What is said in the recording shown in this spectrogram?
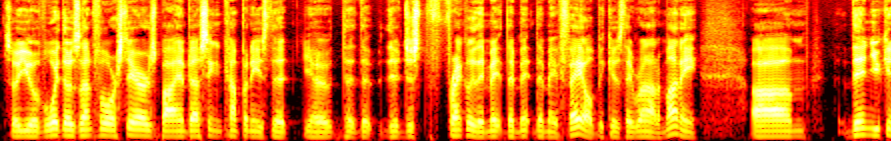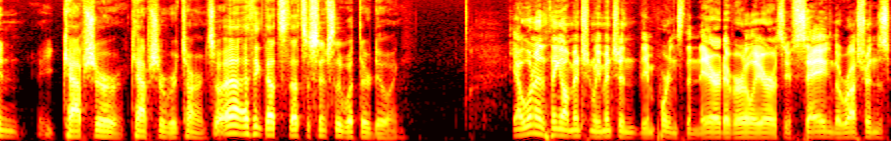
so you avoid those unforced errors by investing in companies that you know that, that, that just frankly they may, they may they may fail because they run out of money. Um, then you can capture capture return. So I think that's that's essentially what they're doing. Yeah, one other thing I'll mention, we mentioned the importance of the narrative earlier, so saying the Russians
